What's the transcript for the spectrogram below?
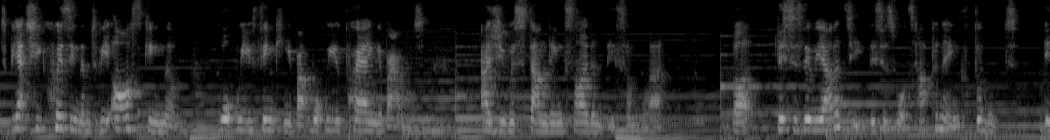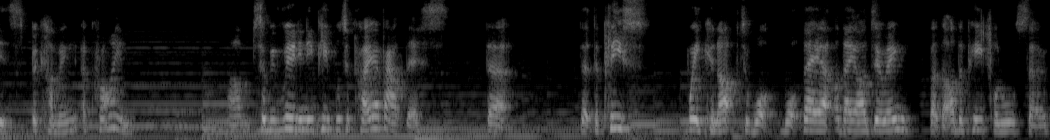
to be actually quizzing them, to be asking them, what were you thinking about? What were you praying about as you were standing silently somewhere? But this is the reality. This is what's happening. Thought is becoming a crime. Um, so we really need people to pray about this. That that the police waken up to what what they are they are doing, but that other people also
